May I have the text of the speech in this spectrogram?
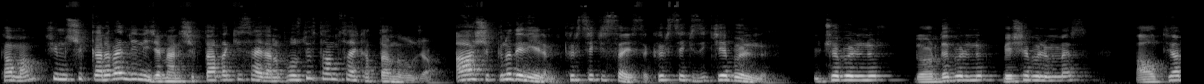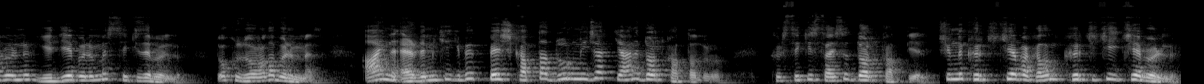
Tamam. Şimdi şıkları ben deneyeceğim. Yani şıklardaki sayıların pozitif tam sayı katlarını bulacağım. A şıkkını deneyelim. 48 sayısı. 48 2'ye bölünür. 3'e bölünür. 4'e bölünür. 5'e bölünmez. 6'ya bölünür. 7'ye bölünmez. 8'e bölünür. 9 ve 10'a da bölünmez. Aynı Erdem'inki gibi 5 katta durmayacak yani 4 katta durur. 48 sayısı 4 kat diyelim. Şimdi 42'ye bakalım. 42 2'ye bölünür.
